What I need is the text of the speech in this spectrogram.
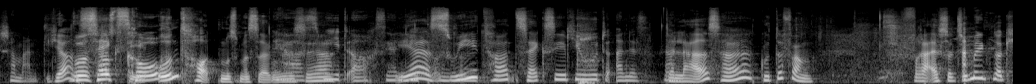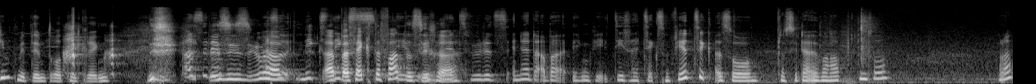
charmant. Ja, hast sexy und hot, muss man sagen. Ja, Das, sweet auch, sehr lieb. Ja, und- sweet, hot, sexy. Cute, alles. Der Lars, ha, guter Fang. Fra sollte unbedingt noch ein Kind mit dem Trottel kriegen. Das, das ist überhaupt Also nix- ein nix- perfekter Vater ich, sicher. Ich, jetzt würde es ändern, aber irgendwie, die ist halt 46, also, dass sie da überhaupt und so. Oder?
